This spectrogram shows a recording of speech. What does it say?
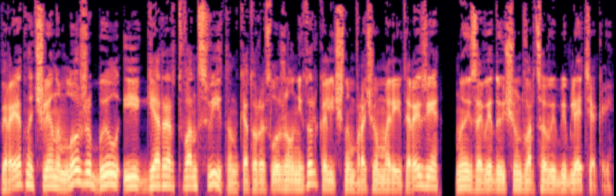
Вероятно, членом ложи был и Герард ван Свитен, который служил не только личным врачом Марии Терезии, но и заведующим дворцовой библиотекой,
